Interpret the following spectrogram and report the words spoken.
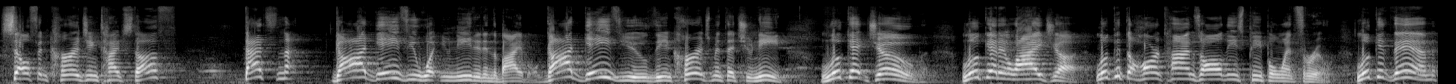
self-encouraging type stuff. That's not God gave you what you needed in the Bible. God gave you the encouragement that you need. Look at Job. Look at Elijah. Look at the hard times all these people went through. Look at them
